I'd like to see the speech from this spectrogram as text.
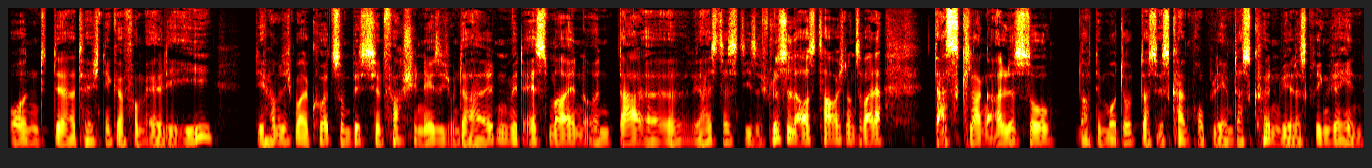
und der Techniker vom LDI, die haben sich mal kurz so ein bisschen fachchinesisch unterhalten mit S-Mine und da, äh, wie heißt das, diese Schlüssel austauschen und so weiter. Das klang alles so nach dem Motto, das ist kein Problem, das können wir, das kriegen wir hin.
